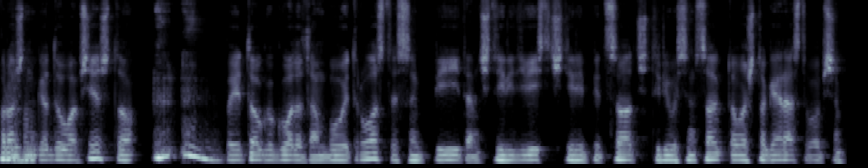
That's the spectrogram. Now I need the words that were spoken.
В прошлом Мгм. году вообще, что по итогу года там будет рост S&P, там 4200, 4500, 4800, кто во что гораст, в общем.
